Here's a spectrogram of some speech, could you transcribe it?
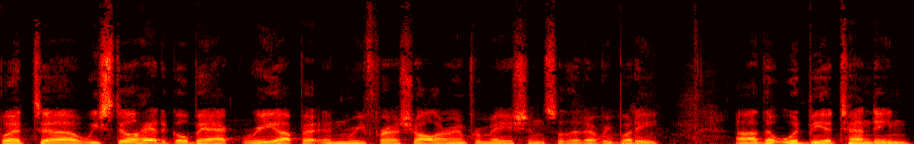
But uh, we still had to go back, re up it, and refresh all our information so that everybody uh, that would be attending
